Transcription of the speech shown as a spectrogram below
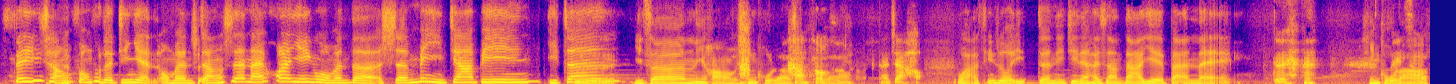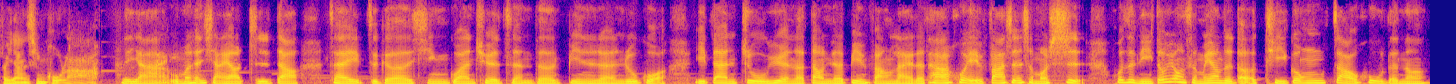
非常丰富的经验。我们掌声来欢迎我们的神秘嘉宾以真。以真你好，辛苦了，辛苦了，大家好。哇，听说以真你今天还上大夜班嘞？对。辛苦啦，非常辛苦啦。对呀，我们很想要知道，在这个新冠确诊的病人，如果一旦住院了，到你的病房来了，他会发生什么事，或者你都用什么样的呃提供照护的呢？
